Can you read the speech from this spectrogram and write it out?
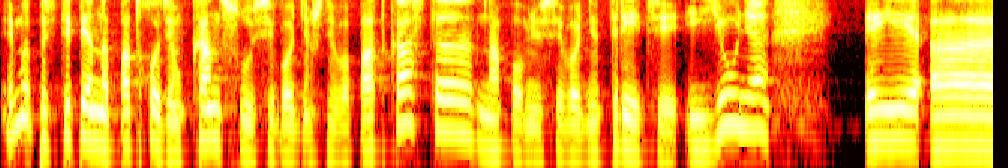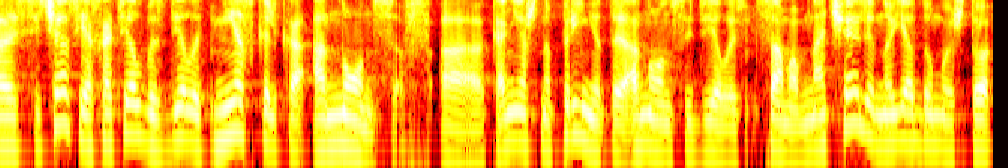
И мы постепенно подходим к концу сегодняшнего подкаста. Напомню, сегодня 3 июня. И э, сейчас я хотел бы сделать несколько анонсов. Э, конечно, принято анонсы делать в самом начале, но я думаю, что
